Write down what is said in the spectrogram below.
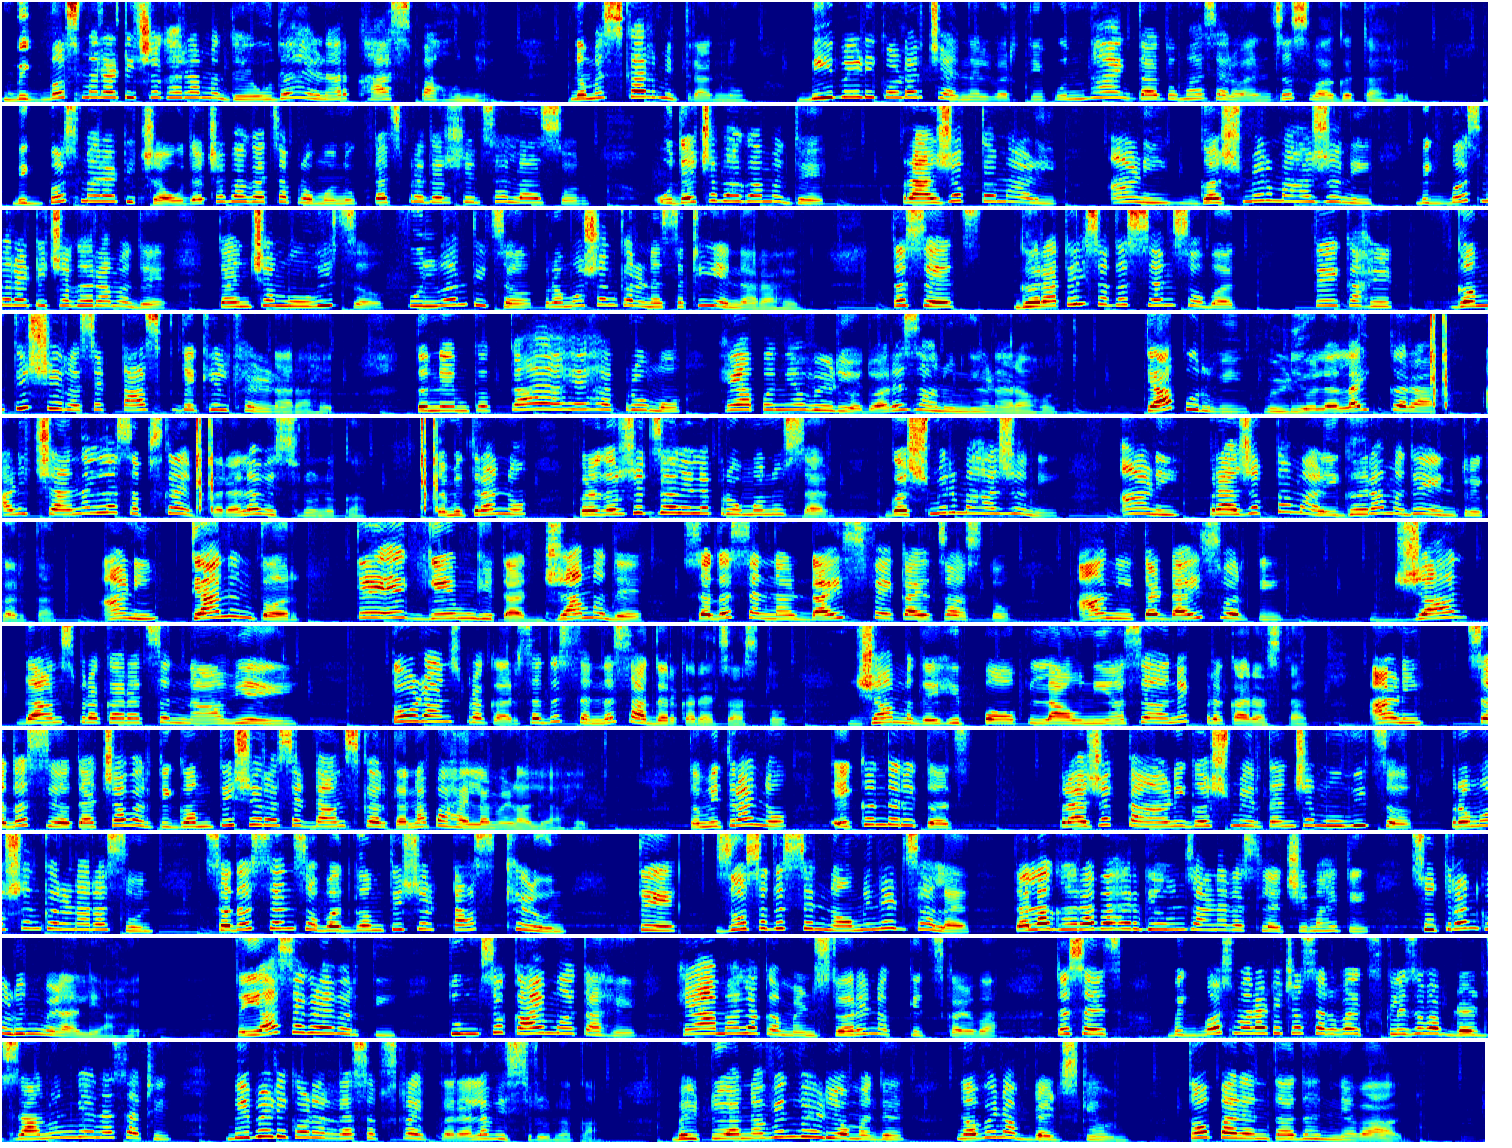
Big boss मराठीच्या घरामध्ये उद्या येणार खास पाहुणे नमस्कार मित्रांनो बी बी डिकोडर चॅनलवरती पुन्हा एकदा तुम्हा सर्वांचं स्वागत आहे. बिग बॉस मराठीच्या उद्याच्या भागाचा प्रोमो नुकताच प्रदर्शित झाला असून उद्याच्या भागामध्ये प्राजक्ता माळी आणि गश्मीर महाजनी बिग बॉस मराठीच्या घरामध्ये त्यांच्या मूवीचं फुलवंतीचं प्रमोशन करण्यासाठी येणार आहेत. तसेच घरातील सदस्यांसोबत ते काही गमतीशीर असे टास्क देखील खेळणार आहेत. तर नेमकं काय आहे हा प्रोमो हे आपण या व्हिडिओद्वारे जाणून घेणार आहोत. त्यापूर्वी व्हिडिओला लाईक करा आणि चॅनलला सबस्क्राईब करायला विसरू नका. तर मित्रांनो प्रदर्शित झालेल्या प्रोमोनुसार गश्मीर महाजनी आणि प्राजक्ता माळी घरामध्ये एंट्री करतात. आणि त्यानंतर ते एक गेम घेतात ज्यामध्ये सदस्यांना डाईस फेकायचा असतो आणि त्या डाईसवरती ज्या डान्स प्रकाराचं नाव येईल तो डान्स प्रकार सदस्यांना सादर करायचा असतो ज्यामध्ये हिपहॉप लावणी असे अनेक प्रकार असतात आणि सदस्य त्याच्यावरती गमतीशीर असे डान्स करताना पाहायला मिळाले आहेत. तर मित्रांनो एकंदरीतच प्राजक्ता आणि गश्मीर त्यांच्या मूवीचं प्रमोशन करणार असून सदस्यांसोबत गमतीशीर टास्क खेळून ते जो सदस्य नॉमिनेट झालाय त्याला घराबाहेर घेऊन जाणार असल्याची माहिती सूत्रांकडून मिळाली आहे. तर या सगळ्यावरती तुमचं काय मत आहे हे आम्हाला कमेंट्सद्वारे नक्कीच कळवा. तसेच बिग बॉस मराठीच्या सर्व एक्सक्लुझिव्ह अपडेट्स जाणून घेण्यासाठी बीबीडी कॉर्नरला सबस्क्राईब करायला विसरू नका. भेटूया नवीन व्हिडिओमध्ये नवीन अपडेट्स घेऊन. तोपर्यंत धन्यवाद.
